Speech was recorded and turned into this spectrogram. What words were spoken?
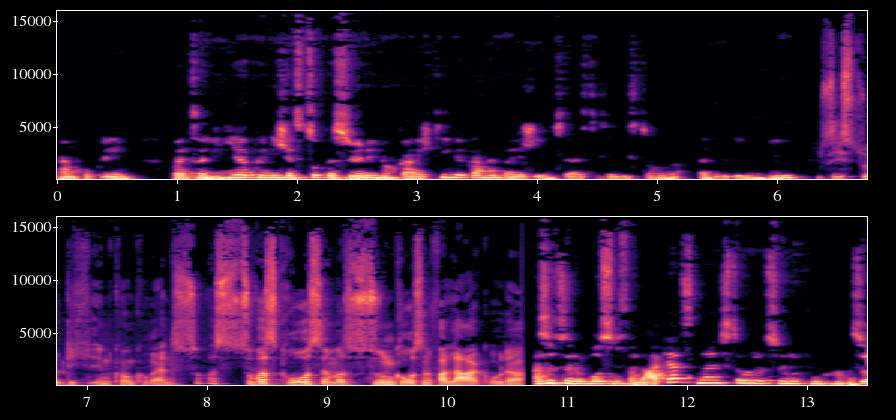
kein Problem. Bei Thalia bin ich jetzt so persönlich noch gar nicht hingegangen, weil ich eben zuerst diese Listung erledigen will. Siehst du dich in Konkurrenz zu was, zu was Großem, also zu einem großen Verlag oder? Also zu einem großen Verlag jetzt meinst du oder zu einer Buchhandlung? Also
